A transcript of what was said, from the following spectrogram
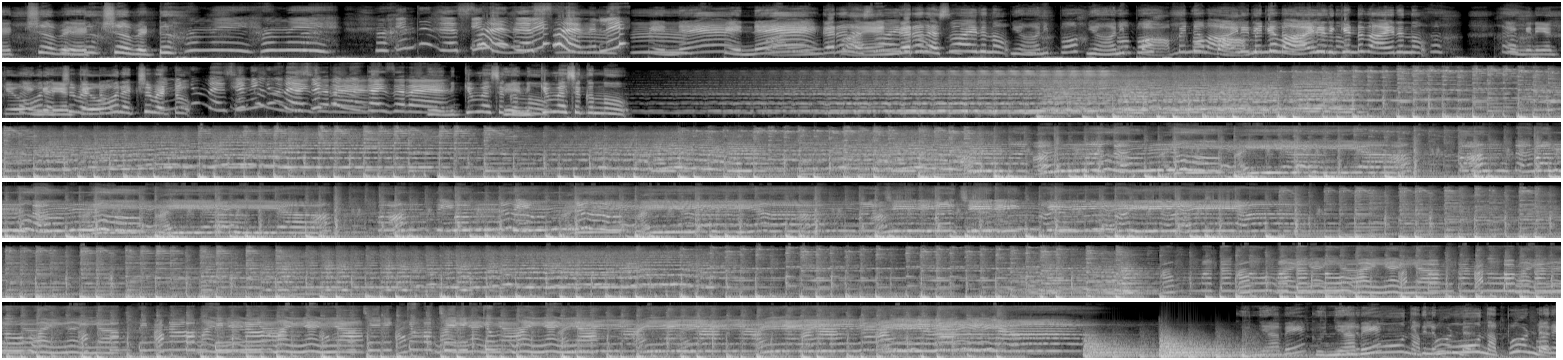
രക്ഷപ്പെട്ടു പിന്നെ പിന്നെ ഭയങ്കര രസമായിരുന്നു. ഞാനിപ്പോ ഞാനിപ്പോ പാമ്പിന്റെ വായിലിരിക്കേണ്ട വായിലിരിക്കേണ്ടതായിരുന്നു. എങ്ങനെയൊക്കെയോ എങ്ങനെയൊക്കെയോ. രക്ഷപ്പെട്ടു എനിക്കും വിശക്കുന്നു. എനിക്കും വിശക്കുന്നു.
